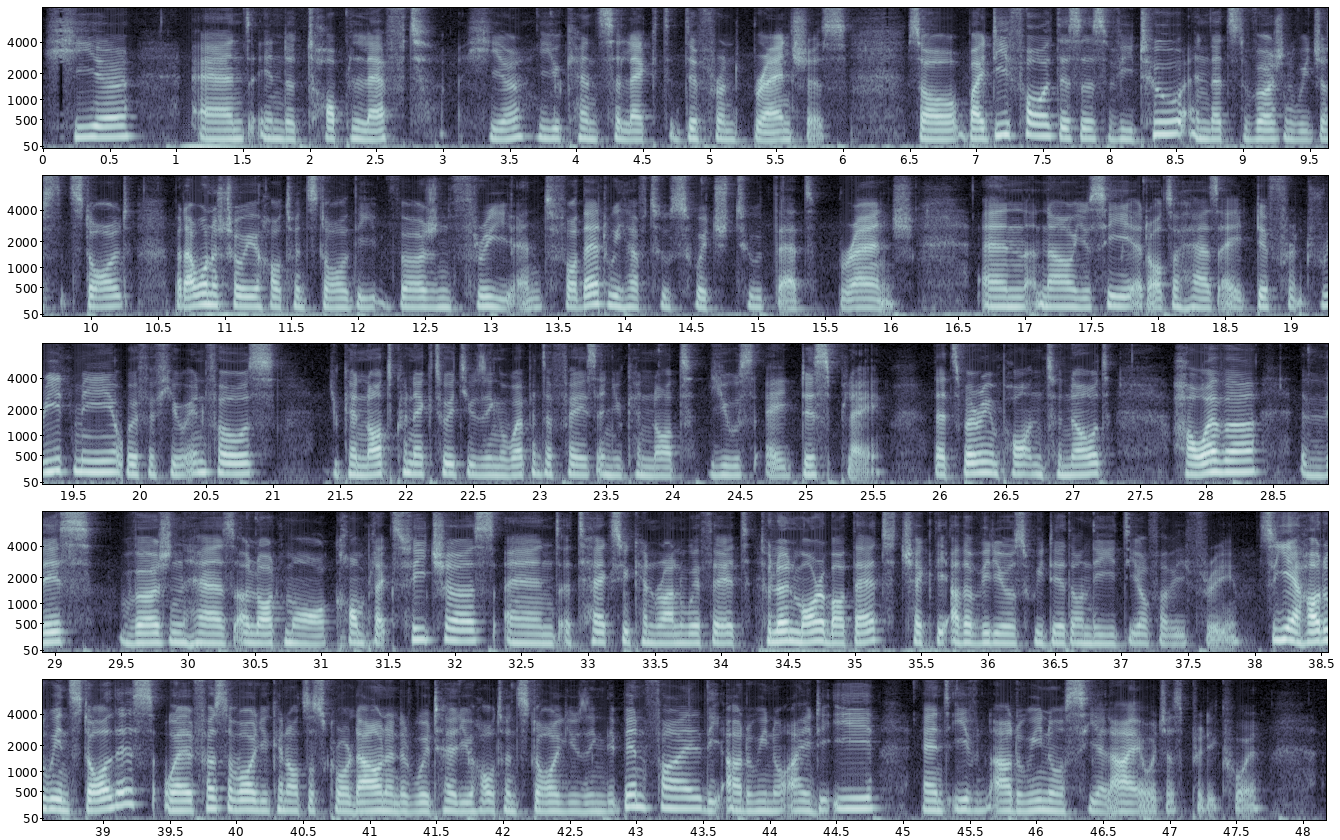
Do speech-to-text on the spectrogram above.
here and in the top left here you can select different branches. So by default, this is v2 and that's the version we just installed. But I want to show you how to install the version 3. And for that, we have to switch to that branch. And now you see it also has a different README with a few infos. You cannot connect to it using a web interface and you cannot use a display. That's very important to note. However, this version has a lot more complex features and attacks you can run with it. To learn more about that, check the other videos we did on the DOFA v3. So yeah, how do we install this? Well, first of all, you can also scroll down and it will tell you how to install using the bin file, the Arduino IDE, and even Arduino CLI, which is pretty cool.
